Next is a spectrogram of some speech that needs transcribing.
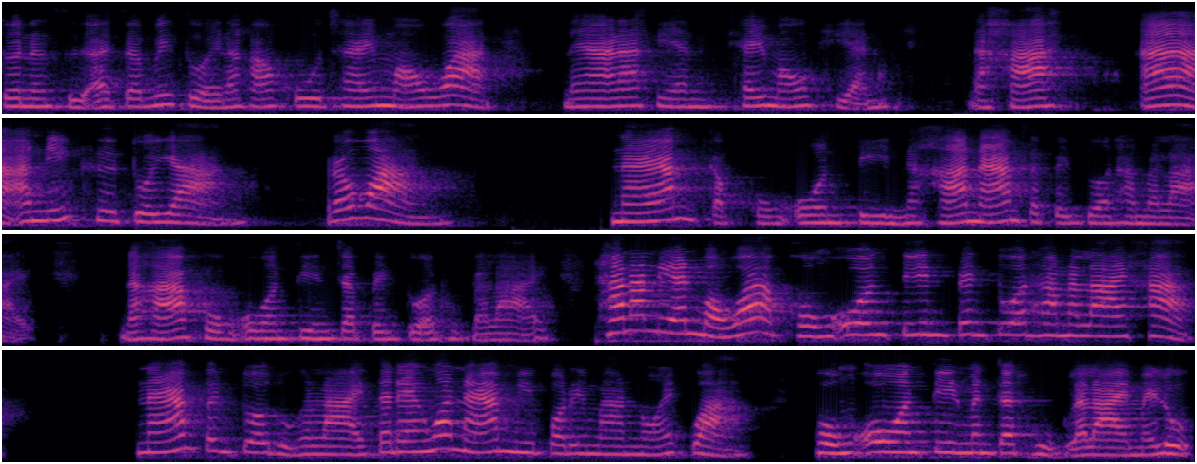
ตัวหนังสืออาจจะไม่สวยนะคะ ครูใช้เมาส์วาดนะคะนักเรียนใช้เมาส์เขียนนะคะอ่าอันนี้คือตัวอย่างระหว่างน้ำกับผงโอวัลตินนะคะ น้ำจะเป็นตัวทำละลาย นะคะผงโอวัลตินจะเป็นตัวถูกละลาย ถ้านักเรียนบอกว่าผงโอวัลตินเป็นตัวทำละลายค่ะ น้ำเป็นตัวถูกละลาย แสดงว่าน้ำมีปริมาณน้อยกว่า ผงโอวัลตินมันจะถูกละลายไหมลูก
